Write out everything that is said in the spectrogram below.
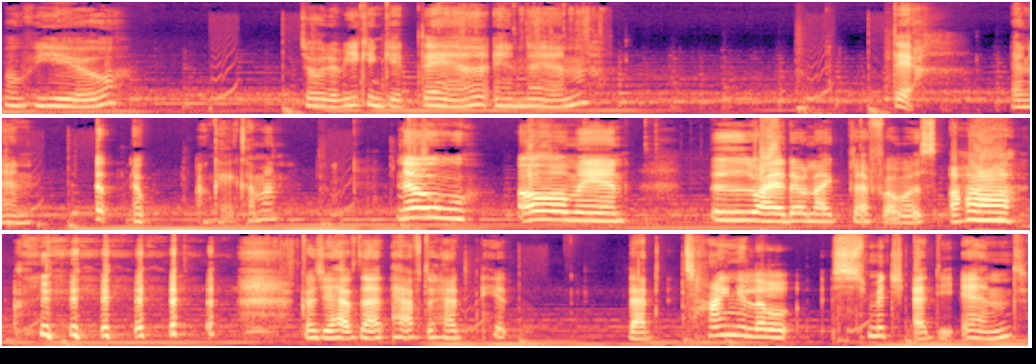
move you so that we can get there and then there. And then, oh, nope. Okay, come on. No! Oh man. This is why I don't like platformers. Ah! Because you have that have to have, hit that tiny little smidge at the end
